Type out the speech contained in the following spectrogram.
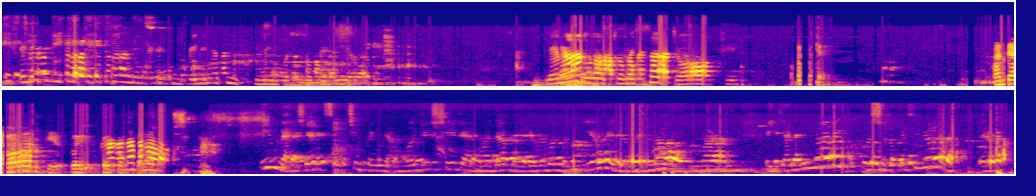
e fabbriche che fanno fumo. impegnatissimi in questo periodo. Le mando un altro messaggio oggi. Andiamo avanti. Poi, poi alla prossima. Invece, se ci impegniamo, riusciremo ad avere un mondo migliore dove i nuovi umani e gli animali possono continuare a vivere.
